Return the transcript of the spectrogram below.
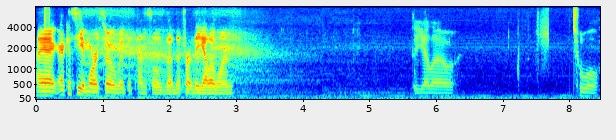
I I could see it more so with the pencils, the the, the yellow one. The yellow tool.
